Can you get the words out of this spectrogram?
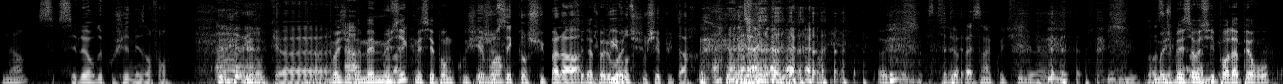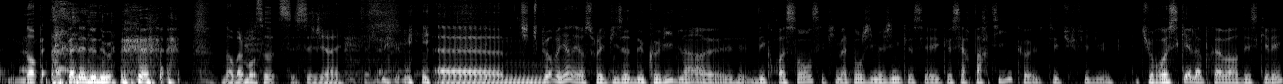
c'est Non C'est c'est l'heure de coucher de mes enfants. Ah oui. Donc, euh, Moi j'ai Ah, la même voilà. musique, mais c'est pour me coucher et je moi. sais que quand je suis pas là, C'est du l'Apple coup, ils vont Watch. se coucher plus tard. Si tu dois passer un coup de fil, euh. Non, Moi je mets ça aussi pour l'apéro. Appelle la nounou. normalement, ça- c'est géré. Euh, Tu, tu peux revenir d'ailleurs sur l'épisode de Covid, là, euh, décroissance, et puis maintenant j'imagine que c'est que c'est reparti. que tu, tu fais du, tu rescales après avoir descalé.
